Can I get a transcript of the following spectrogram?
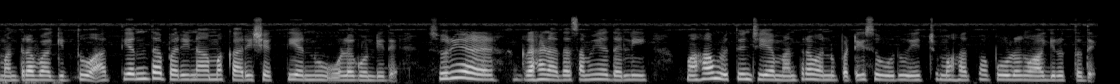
ಮಂತ್ರವಾಗಿದ್ದು, ಅತ್ಯಂತ ಪರಿಣಾಮಕಾರಿ ಶಕ್ತಿಯನ್ನು ಒಳಗೊಂಡಿದೆ. ಸೂರ್ಯ ಗ್ರಹಣದ ಸಮಯದಲ್ಲಿ ಮಹಾಮೃತ್ಯುಂಜಯ ಮಂತ್ರವನ್ನು ಪಠಿಸುವುದು ಹೆಚ್ಚು ಮಹತ್ವಪೂರ್ಣವಾಗಿರುತ್ತದೆ.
